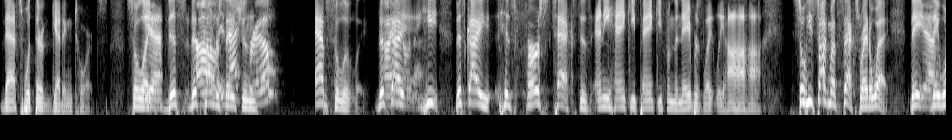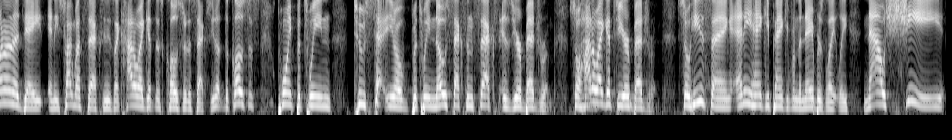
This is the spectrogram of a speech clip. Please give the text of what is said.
that's what they're getting towards. So like Yeah. this this Oh, conversation Is that true? absolutely. This I guy didn't know that. he this guy his first text is any hanky panky from the neighbors lately. Ha ha ha. So he's talking about sex right away. They Yeah. they went on a date and he's talking about sex and he's like, "How do I get this closer to sex?" You know, the closest point between two se- you know, between no sex and sex is your bedroom. So how do I get to your bedroom? So he's saying any hanky panky from the neighbors lately. Now she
